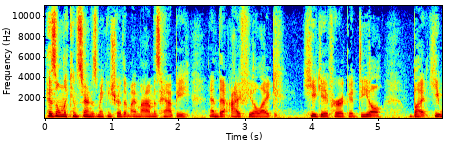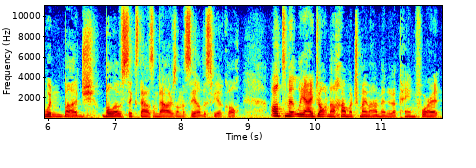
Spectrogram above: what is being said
his only concern is making sure that my mom is happy and that I feel like he gave her a good deal, but he wouldn't budge below $6,000 on the sale of this vehicle. Ultimately, I don't know how much my mom ended up paying for it.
